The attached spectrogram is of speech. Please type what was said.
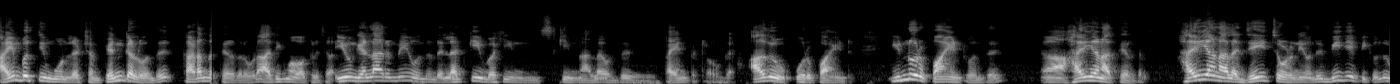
ஐம்பத்தி மூணு லட்சம் பெண்கள் வந்து கடந்த தேர்தலை விட அதிகமாக வாக்களிச்சாங்க இவங்க எல்லாருமே வந்து இந்த லட்கி பஹீன் ஸ்கீம்னால வந்து பயன்பெற்றவங்க. அது ஒரு பாயிண்ட் இன்னொரு பாயிண்ட் வந்து ஹரியானா தேர்தல். ஹரியானாவில் ஜெயிச்ச உடனே வந்து பிஜேபிக்கு வந்து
